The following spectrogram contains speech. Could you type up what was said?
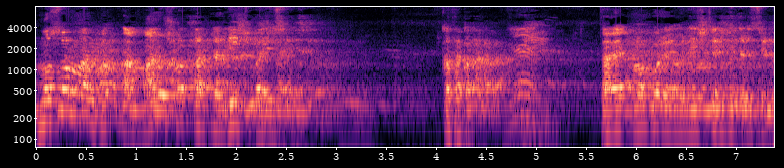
মুসলমান হত্যা, মানুষ হত্যার একটা লিস্ট বেরিয়েছে কথা কথা। তার এক নম্বরে ওই লিস্টের ভিতরে ছিল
